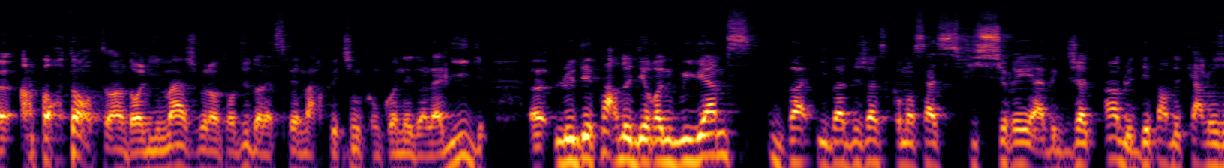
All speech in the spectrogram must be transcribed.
euh, importantes hein, dans l'image, bien entendu, dans l'aspect marketing qu'on connaît dans la ligue. Euh, le départ de Deron Williams, il va, il va déjà commencer à se fissurer avec déjà un, le départ de Carlos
